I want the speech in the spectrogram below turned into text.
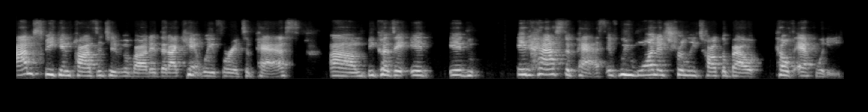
I'm speaking positive about it that I can't wait for it to pass um, because it, it, it it has to pass if we want to truly talk about health equity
